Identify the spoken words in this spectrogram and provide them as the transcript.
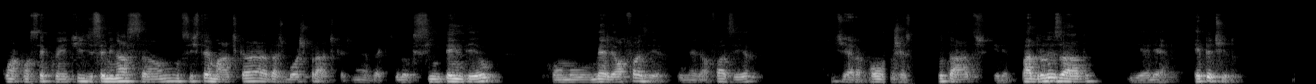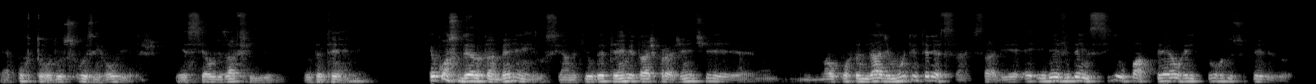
com a consequente disseminação sistemática das boas práticas, né? daquilo que se entendeu como o melhor fazer. O melhor fazer que gera bons resultados, ele é padronizado, e ele é repetido né, por todos os envolvidos. Esse é o desafio do DTM. Eu considero também, Luciano, que o DTM traz para a gente uma oportunidade muito interessante, sabe? Ele evidencia o papel reitor dos supervisores,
